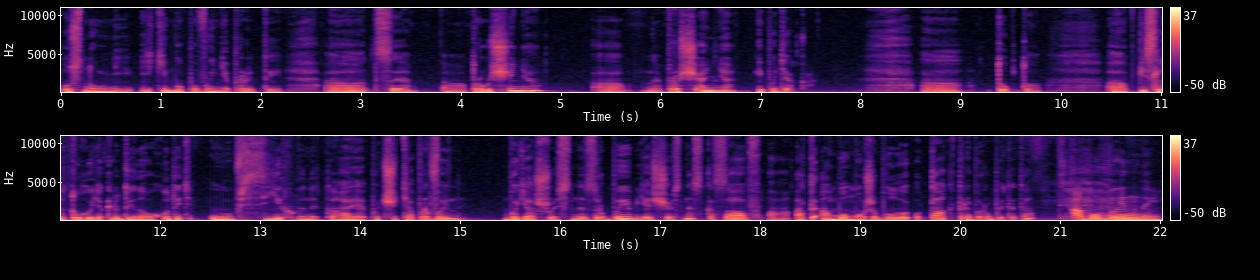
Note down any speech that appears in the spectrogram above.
основні, які ми повинні пройти. Це прощення, прощання і подяка. А, Тобто, після того, як людина уходить, у всіх виникає почуття провини. Бо я щось не зробив, я щось не сказав, а, а або може було отак треба робити. Так? Або винний.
